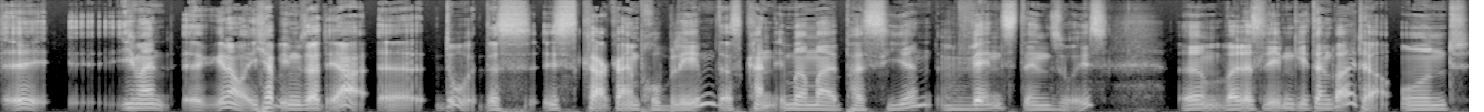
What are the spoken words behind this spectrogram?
äh, ich meine, äh, genau, ich habe ihm gesagt, ja, äh, du, das ist gar kein Problem, das kann immer mal passieren, wenn es denn so ist ähm, weil das Leben geht dann weiter. Und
